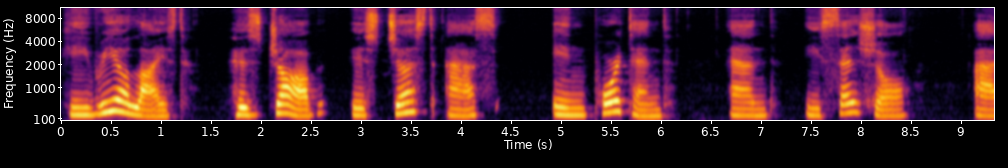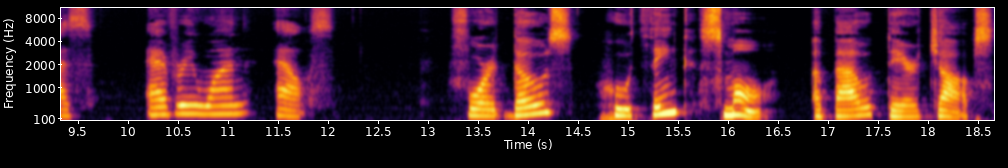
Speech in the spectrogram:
he realized his job is just as important and essential as everyone else. For those who think small about their jobs,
